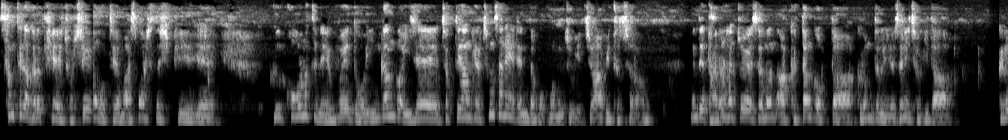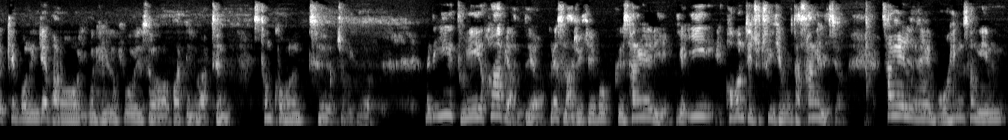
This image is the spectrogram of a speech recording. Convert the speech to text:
상태가 그렇게 좋지가 못해요. 말씀하셨다시피 예. 그 코버넌트 내부에도 인간과 이제 적대 관계를 청산해야 된다고 보는 쪽이 있죠. 아비터처럼. 근데 다른 한쪽에서는 아 그딴 거 없다. 그놈들은 여전히 적이다. 그렇게 보는 게 바로 이번 헤일로 4에서 봤던 것 같은 스톰 코버넌트 쪽이고요. 근데 이 둘이 화합이 안 돼요. 그래서 나중에 결국 그 상헬리, 그러니까 이 커버넌트의 주축이 결국 다 상헬리죠. 상헬리의 모행성인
